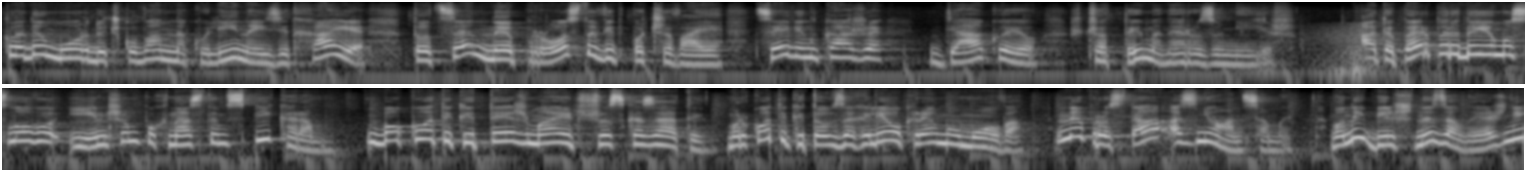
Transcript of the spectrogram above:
кладе мордочку вам на коліна і зітхає, то це не просто відпочиває. Це він каже: Дякую, що ти мене розумієш. А тепер передаємо слово іншим пухнастим спікерам. Бо котики теж мають що сказати. Моркотики то взагалі окрема мова. Не проста, а з нюансами. Вони більш незалежні,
